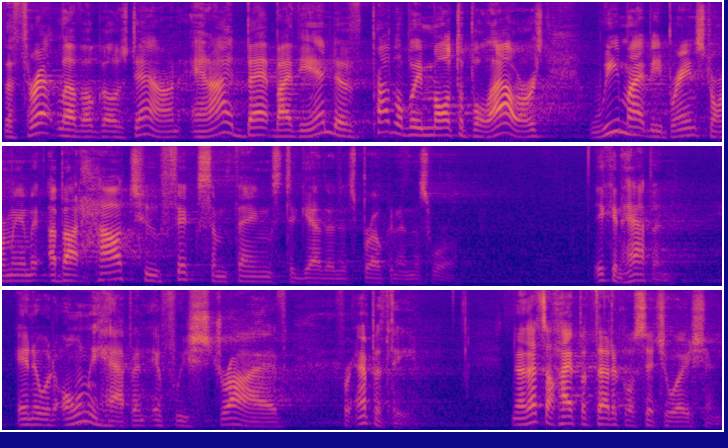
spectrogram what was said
The threat level goes down. And I bet by the end of probably multiple hours, we might be brainstorming about how to fix some things together that's broken in this world. It can happen. And it would only happen if we strive for empathy. Now, that's a hypothetical situation,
